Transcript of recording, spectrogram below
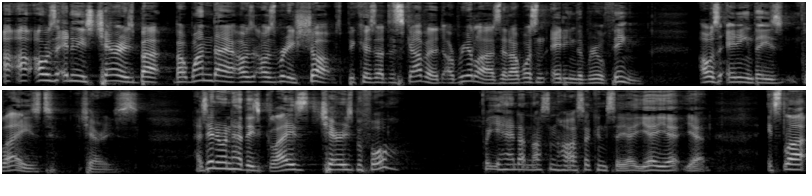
I, I, was eating these cherries, but, but one day I was, I was really shocked because I discovered, I realized that I wasn't eating the real thing. I was eating these glazed cherries. Has anyone had these glazed cherries before? Put your hand up nice and high so I can see you. Yeah, yeah, yeah. It's like,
